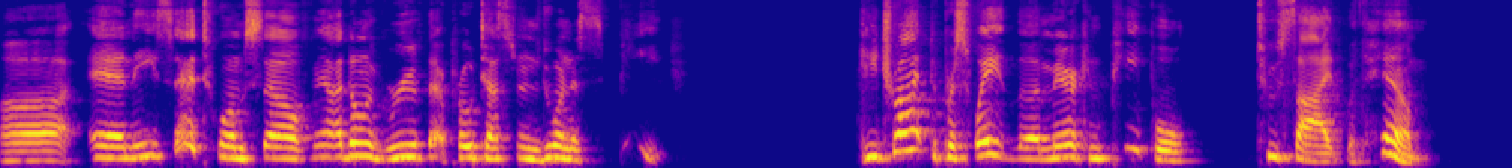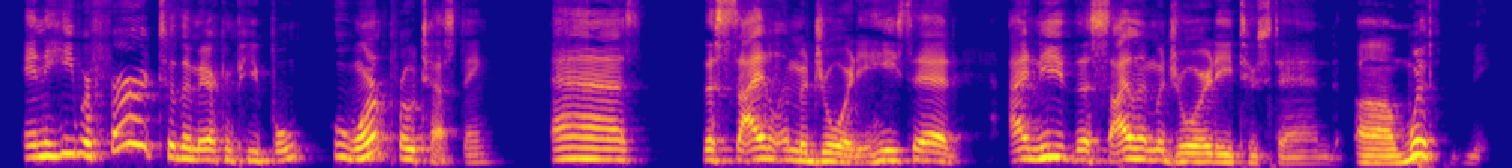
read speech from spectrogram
Uh, and he said to himself, I don't agree with that protester during a speech. He tried to persuade the American people to side with him. And he referred to the American people who weren't protesting as the silent majority. He said, I need the silent majority to stand um, with me.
